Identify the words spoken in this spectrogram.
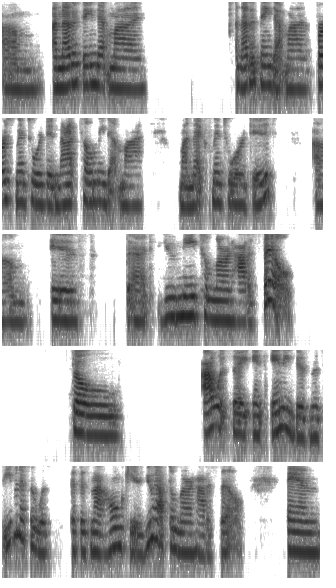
Um, another thing that my another thing that my first mentor did not tell me that my my next mentor did um, is that you need to learn how to sell. So I would say in any business, even if it was if it's not home care, you have to learn how to sell. And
